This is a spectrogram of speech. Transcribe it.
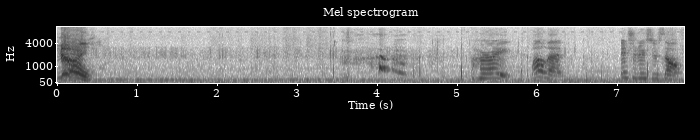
No! Alright. Well then. Introduce yourself.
